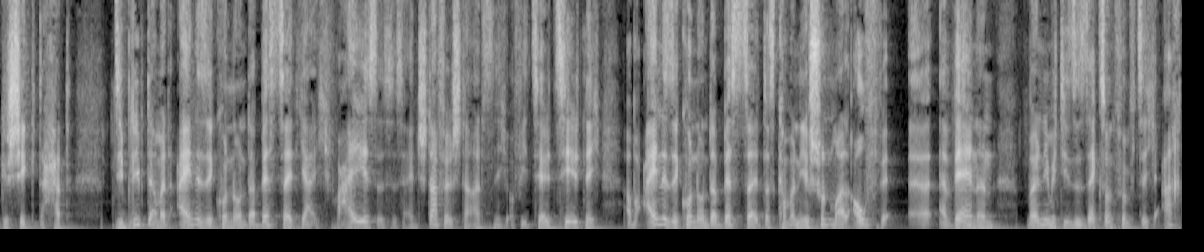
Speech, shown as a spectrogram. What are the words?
geschickt hat. Sie blieb damit eine Sekunde unter Bestzeit. Ja, ich weiß, es ist ein Staffelstart, ist nicht offiziell, zählt nicht, aber eine Sekunde unter Bestzeit, das kann man hier schon mal auf, äh, erwähnen, weil nämlich diese 56,8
